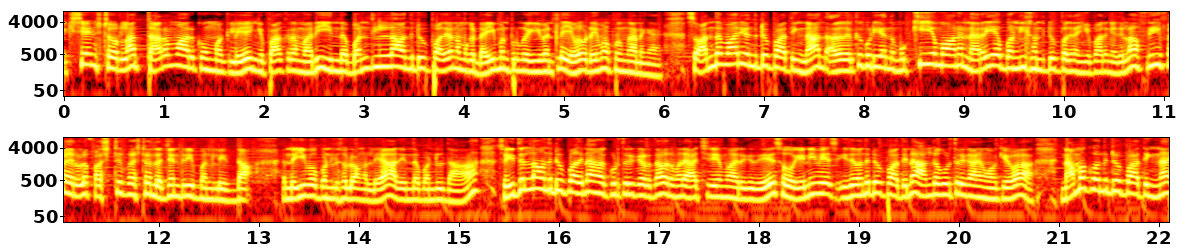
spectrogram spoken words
எக்ஸ்சேஞ்ச் ஸ்டோர்லாம் தரமாக இருக்கும் மக்களே. இங்கே பார்க்குற மாதிரி இந்த பண்டில்லாம் வந்துட்டு பார்த்தீங்கன்னா நமக்கு டைமண்ட் பண்ணுற ஈவெண்ட்டில் எவ்வளோ டைமண்ட் பிடுங்கானுங்க ஸோ அந்த மாதிரி வந்துட்டு பார்த்தீங்கன்னா அதில் இருக்கக்கூடிய அந்த முக்கியமான நிறைய பண்டில்ஸ் வந்துட்டு பார்த்தீங்கன்னா இங்கே பாருங்கள் இதெல்லாம் ஃப்ரீ ஃபயரில் ஃபஸ்ட்டு ஃபஸ்ட்டு லெஜெண்டரி பண்டில் இதுதான். அந்த ஈவோ பண்டில் சொல்லுவாங்க இல்லையா? அது இந்த பண்டில் தான். ஸோ இதெல்லாம் வந்துட்டு பார்த்தீங்கன்னா அங்கே கொடுத்துருக்கிறது தான் ஒரு மாதிரி ஆச்சரியமாக இருக்குது. ஸோ எனிவேஸ் இது வந்துட்டு பார்த்தீங்கன்னா அங்கே கொடுத்துருக்காங்க ஓகேவா நமக்கு வந்துட்டு பார்த்தீங்கன்னா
